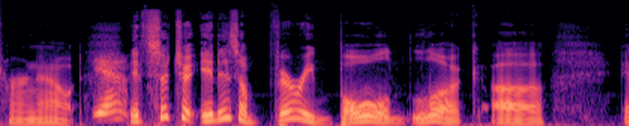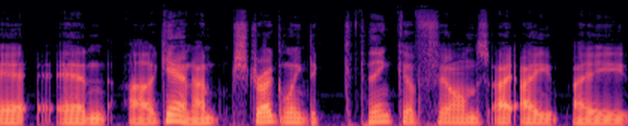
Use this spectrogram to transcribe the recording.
turn out. Yeah. It's such a, it is a very bold look. Uh, and uh, again, I'm struggling to think of films. I, I, I,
